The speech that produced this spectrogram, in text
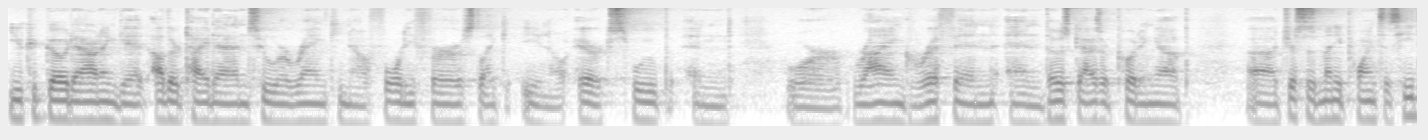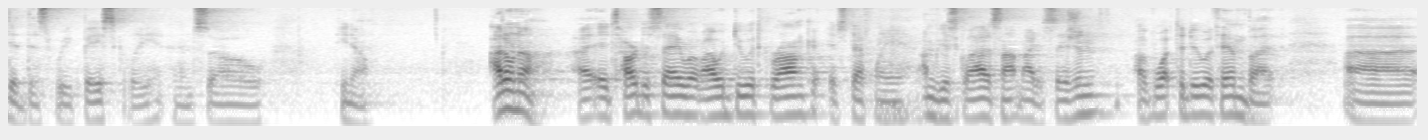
you could go down and get other tight ends who are ranked, you know, 41st, like you know Erik Swoope and or Ryan Griffin, and those guys are putting up uh, just as many points as he did this week, basically. And so, you know, I don't know. It's hard to say what I would do with Gronk. It's definitely. I'm just glad it's not my decision of what to do with him, but. Uh,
